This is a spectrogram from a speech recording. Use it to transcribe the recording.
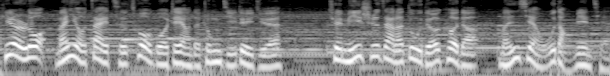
皮尔洛没有再次错过这样的终极对决，却迷失在了杜德克的门线舞蹈面前。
